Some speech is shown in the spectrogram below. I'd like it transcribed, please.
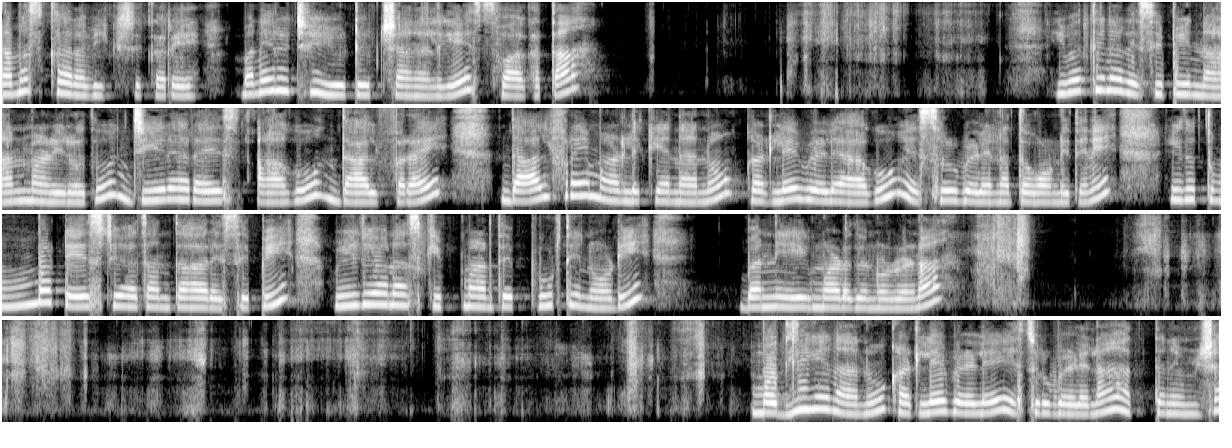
ನಮಸ್ಕಾರ ವೀಕ್ಷಕರೇ, ಮನೆ ರುಚಿ ಯೂಟ್ಯೂಬ್ ಚಾನಲ್ಗೆ ಸ್ವಾಗತ. ಇವತ್ತಿನ ರೆಸಿಪಿ ನಾನು ಮಾಡಿರೋದು ಜೀರಾ ರೈಸ್ ಹಾಗೂ ದಾಲ್ ಫ್ರೈ. ದಾಲ್ ಫ್ರೈ ಮಾಡಲಿಕ್ಕೆ ನಾನು ಕಡಲೆಬೇಳೆ ಹಾಗೂ ಹೆಸರು ಬೇಳೆನ ತೊಗೊಂಡಿದ್ದೀನಿ. ಇದು ತುಂಬ ಟೇಸ್ಟಿಯಾದಂತಹ ರೆಸಿಪಿ. ವಿಡಿಯೋನ ಸ್ಕಿಪ್ ಮಾಡದೆ ಪೂರ್ತಿ ನೋಡಿ. ಬನ್ನಿ, ಹೇಗೆ ಮಾಡೋದು ನೋಡೋಣ. ಮೊದಲಿಗೆ ನಾನು ಕಡಲೆಬೇಳೆ, ಹೆಸರುಬೇಳೆನ ಹತ್ತು ನಿಮಿಷ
